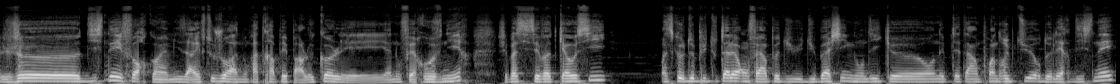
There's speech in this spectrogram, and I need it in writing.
Je Disney est fort quand même. Ils arrivent toujours à nous rattraper par le col et à nous faire revenir. Je sais pas si c'est votre cas aussi. Parce que depuis tout à l'heure, on fait un peu du, du bashing. On dit qu'on est peut-être à un point de rupture de l'ère Disney.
